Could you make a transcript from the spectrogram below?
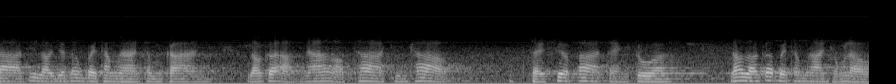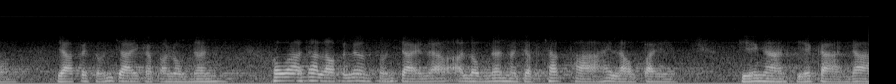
ลาที่เราจะต้องไปทำงานทำการ เราก็อาบน้ำอาบท่ากินข้าว ใส่เสื้อผ้าแต่งตัว แล้วเราก็ไปทำงานของเรา อย่าไปสนใจกับอารมณ์นั้น เพราะว่าถ้าเราไปเริ่มสนใจแล้วอารมณ์นั้นมันจะชักพาให้เราไปเสียงานเสียการได้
